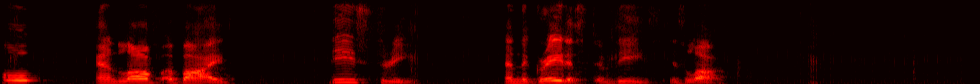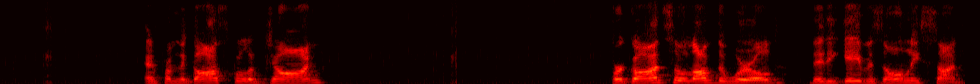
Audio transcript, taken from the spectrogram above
hope, and love abide. These three, and the greatest of these is love. And from the Gospel of John, for God so loved the world that he gave his only Son,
